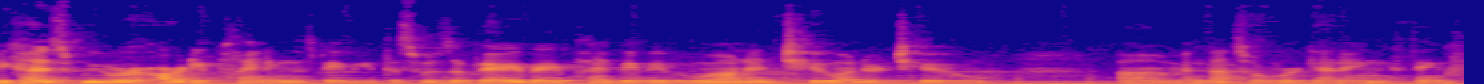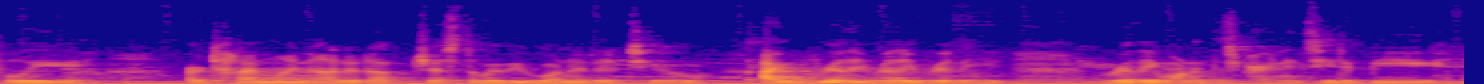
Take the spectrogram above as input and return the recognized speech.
because we were already planning this baby. This was a very, very planned baby. We wanted two under two um, and that's what we're getting, thankfully. Our timeline added up just the way we wanted it to. I really, really, really, really wanted this pregnancy to be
